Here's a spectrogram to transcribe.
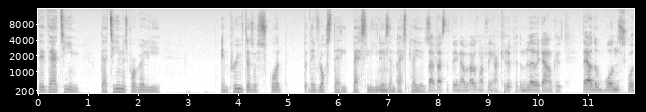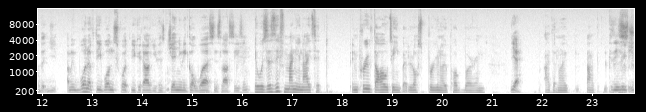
they, their team, their team is probably improved as a squad, but they've lost their best leaders Mm. and best players. That, that's the thing. That, that was my thing. I could have put them lower down because they are the one squad that you. I mean, one of the one squad you could argue has genuinely got worse since last season. It was as if Man United improved the whole team, but lost Bruno Pogba and Yeah, I don't know, uh, because he's, he's,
